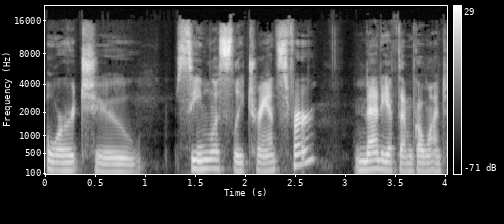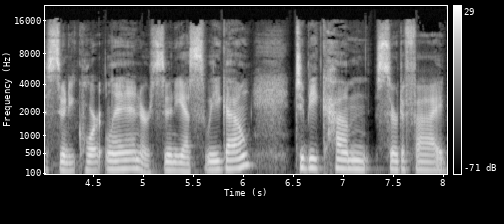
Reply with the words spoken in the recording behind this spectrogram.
or to seamlessly transfer. Many of them go on to SUNY Cortland or SUNY Oswego to become certified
